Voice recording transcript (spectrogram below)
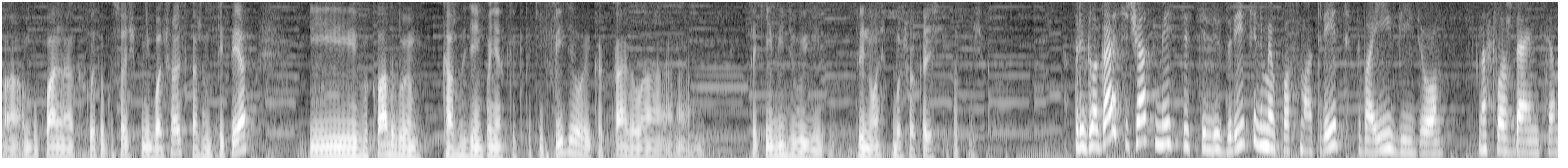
а, буквально какой-то кусочек небольшой, скажем, припев, и выкладываю каждый день по несколько таких видео, и, как правило, такие видео и приносят большое количество подписчиков. Предлагаю сейчас вместе с телезрителями посмотреть твои видео. Наслаждаемся!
